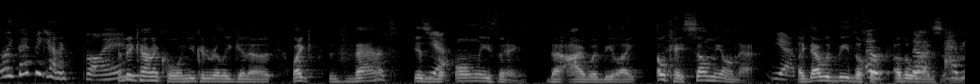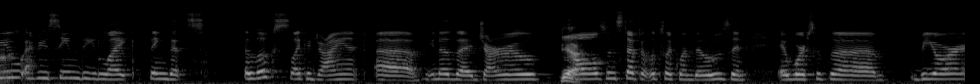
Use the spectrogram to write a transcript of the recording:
like that'd be kind of fun. that'd be kind of cool and you could really get a like that is Yeah. the only thing that i would be like okay sell me on that yeah. like that would be the Oh, hook the- otherwise I'm have not. you have you seen the like thing that's it looks like a giant uh you know the gyro Yeah. balls and stuff it looks like one of those and it works with the VR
